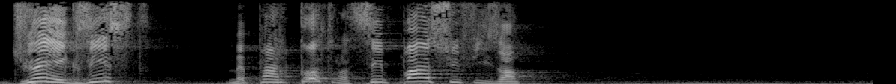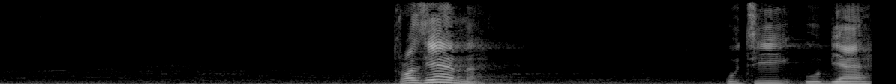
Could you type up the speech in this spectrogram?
Dieu existe, mais par contre, ce n'est pas suffisant. Troisième outil ou bien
